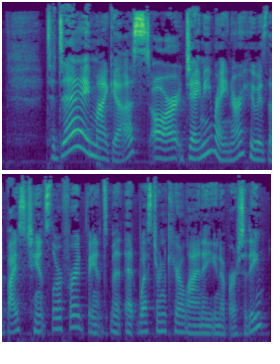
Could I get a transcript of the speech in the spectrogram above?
Today, my guests are Jamie Rayner, who is the Vice Chancellor for Advancement at Western Carolina University,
